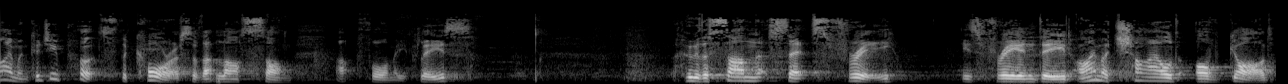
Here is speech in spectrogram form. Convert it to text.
Simon, could you put the chorus of that last song up for me, please? Who the Son sets free is free indeed. I'm a child of God.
